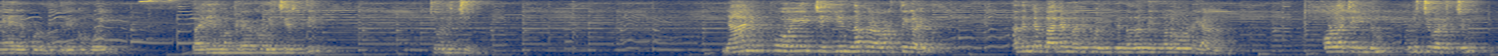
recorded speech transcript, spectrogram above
നേരെ കുടുംബത്തിലേക്ക് പോയി. ഭാര്യയും മക്കളെയൊക്കെ വിളിച്ചിരുത്തി ചോദിച്ചു. ഞാനിപ്പോ ഈ ചെയ്യുന്ന പ്രവർത്തികൾ അതിന്റെ ഫലം അനുഭവിക്കുന്നത് നിങ്ങളോടെയാണ്. കൊള്ള ചെയ്തും പിടിച്ചു പറിച്ചും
